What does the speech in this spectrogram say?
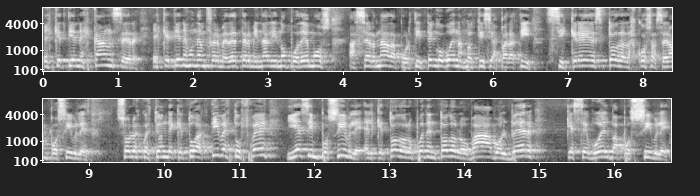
es que tienes cáncer, es que tienes una enfermedad terminal y no podemos hacer nada por ti. Tengo buenas noticias para ti. Si crees, todas las cosas serán posibles. Solo es cuestión de que tú actives tu fe y es imposible. El que todo lo puede en todo lo va a volver que se vuelva posible.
